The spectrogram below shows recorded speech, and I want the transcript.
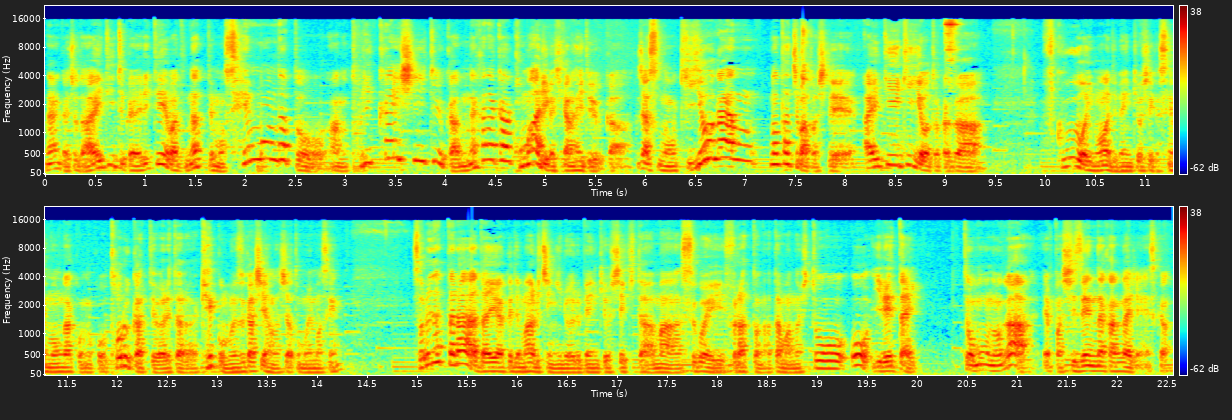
なんかちょっと IT とかやりてえわってなっても、専門だと、あの、取り返しというか、なかなか小回りが効かないというか、じゃあその企業側の立場として、IT 企業とかが、服を今まで勉強してきた専門学校の子を取るかって言われたら結構難しい話だと思いません？それだったら大学でマルチにいろいろ勉強してきたまあすごいフラットな頭の人を入れたいと思うのがやっぱ自然な考えじゃないですか。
